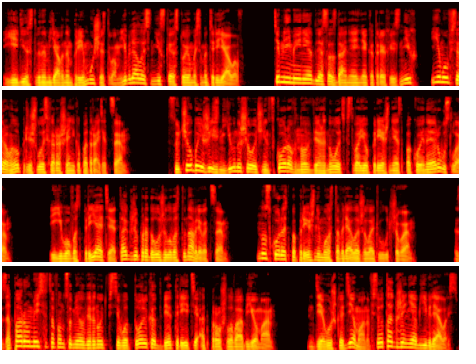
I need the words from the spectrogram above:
Единственным явным преимуществом являлась низкая стоимость материалов. Тем не менее, для создания некоторых из них ему все равно пришлось хорошенько потратиться. С учебой жизнь юноши очень скоро вновь вернулась в свое прежнее спокойное русло, его восприятие также продолжило восстанавливаться, но скорость по-прежнему оставляла желать лучшего. За пару месяцев он сумел вернуть всего только две трети от прошлого объема. Девушка-демон все так же не объявлялась.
